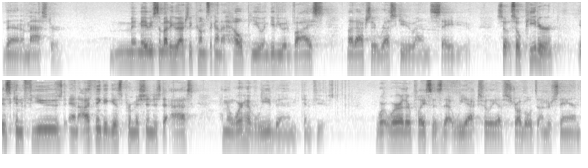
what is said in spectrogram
than a master. Maybe somebody who actually comes to kind of help you and give you advice, not actually rescue and save you. So, so Peter is confused, and I think it gives permission just to ask, I mean, where have we been confused? Where, where are there places that we actually have struggled to understand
